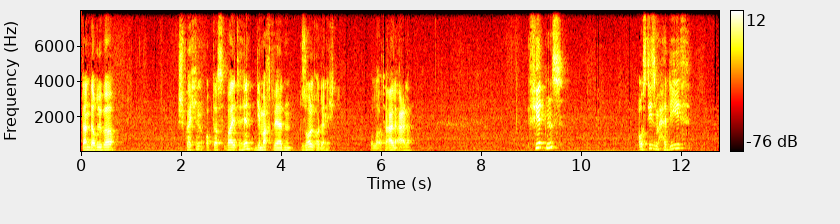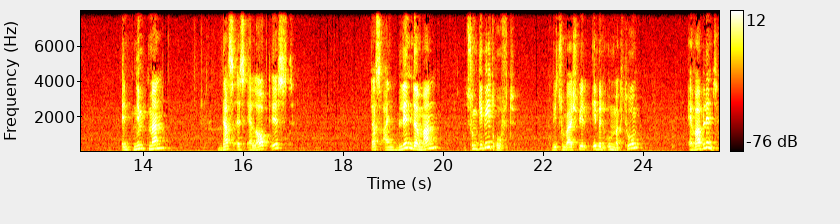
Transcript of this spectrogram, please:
dann darüber sprechen, ob das weiterhin gemacht werden soll oder nicht. Wallahu ta'ala a'lam. Viertens, aus diesem Hadith entnimmt man, dass es erlaubt ist, dass ein blinder Mann zum Gebet ruft. Wie zum Beispiel Ibn Umm Maktum, er war blind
